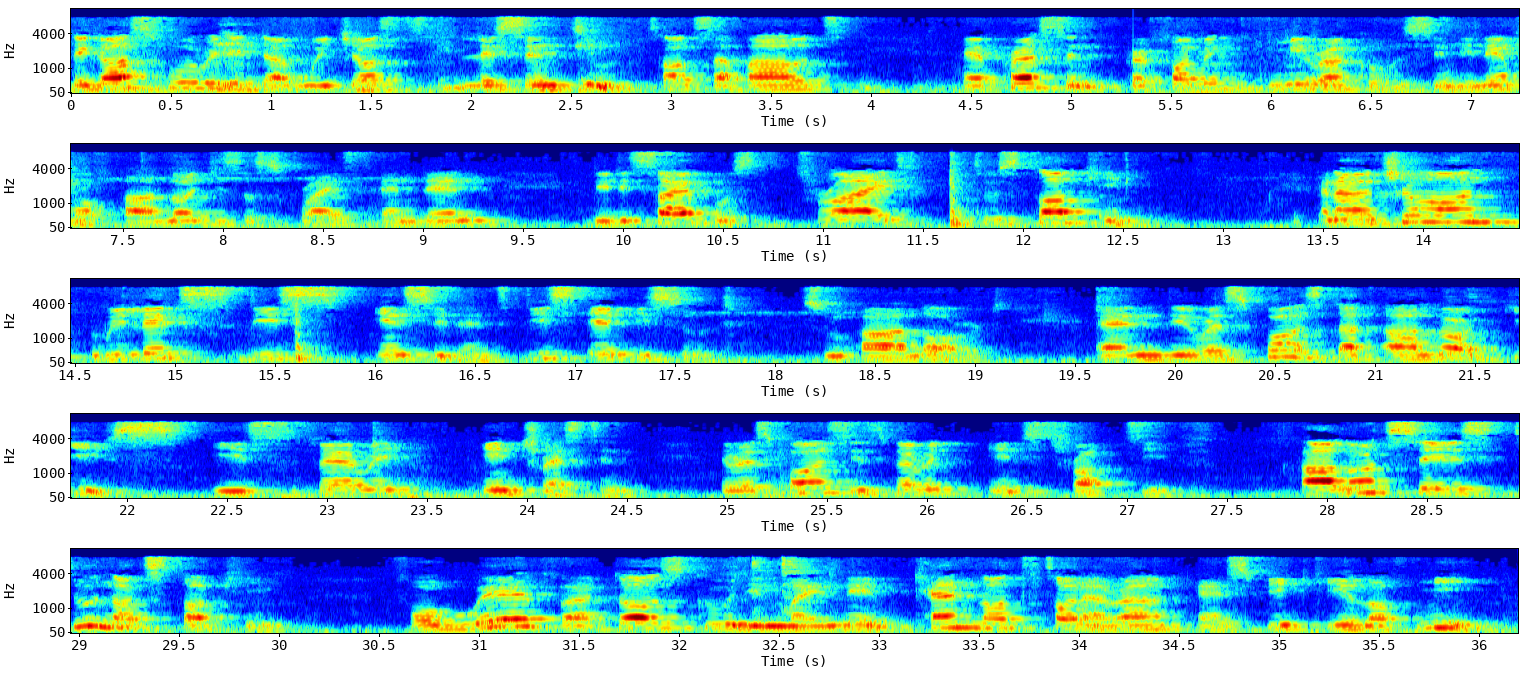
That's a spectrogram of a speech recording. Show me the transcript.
The gospel reading that we just listened to talks about a person performing miracles in the name of our Lord Jesus Christ, and then the disciples tried to stop him. And now John relates this incident, this episode, to our Lord. And the response that our Lord gives is very interesting. The response is very instructive. Our Lord says, Do not stop him, for whoever does good in my name cannot turn around and speak ill of me.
